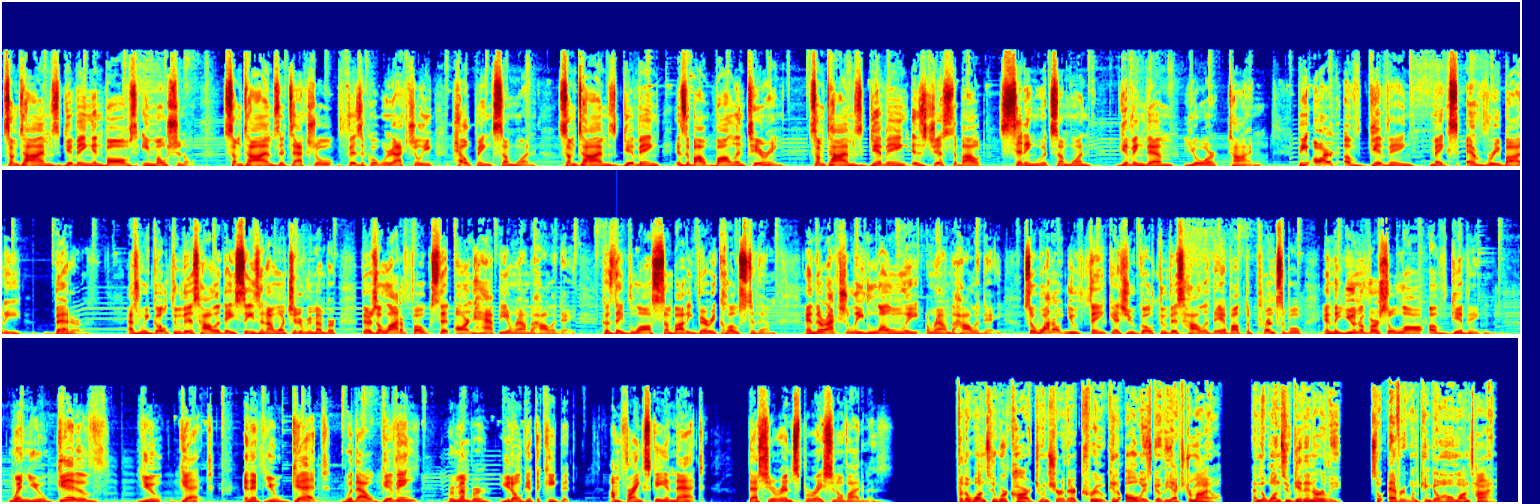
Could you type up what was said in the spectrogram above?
Sometimes giving involves emotional. Sometimes it's actual physical. We're actually helping someone. Sometimes giving is about volunteering. Sometimes giving is just about sitting with someone, giving them your time. The art of giving makes everybody better. As we go through this holiday season, I want you to remember there's a lot of folks that aren't happy around the holiday because they've lost somebody very close to them. And they're actually lonely around the holiday. So, why don't you think as you go through this holiday about the principle and the universal law of giving? When you give, you get. And if you get without giving, remember, you don't get to keep it. I'm Frank Ski, and that, that's your inspirational vitamin. For the ones who work hard to ensure their crew can always go the extra mile, and the ones who get in early so everyone can go home on time,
